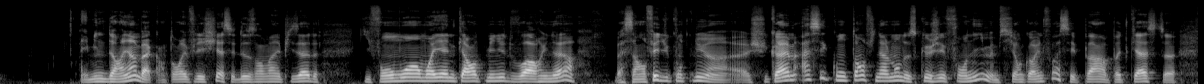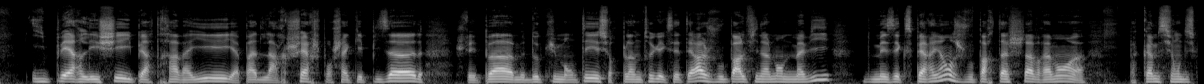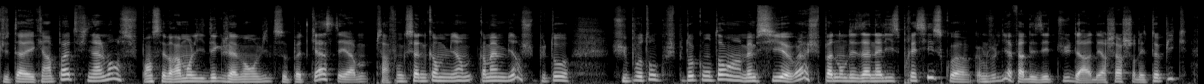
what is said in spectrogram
Et mine de rien, bah, quand on réfléchit à ces 220 épisodes qui font au moins en moyenne 40 minutes, voire une heure, bah, ça en fait du contenu. Hein. Je suis quand même assez content finalement de ce que j'ai fourni, même si encore une fois, c'est pas un podcast euh, hyper léché, hyper travaillé, il n'y a pas de la recherche pour chaque épisode, je vais pas me documenter sur plein de trucs, etc. Je vous parle finalement de ma vie, de mes expériences, je vous partage ça vraiment euh, comme si on discutait avec un pote finalement. Je pense que c'est vraiment l'idée que j'avais envie de ce podcast et euh, ça fonctionne quand même bien, quand même bien. Je suis plutôt, je suis plutôt, je suis plutôt content, hein. même si euh, voilà, je suis pas dans des analyses précises, quoi. Comme je vous le dis, à faire des études, à des recherches sur des topics.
